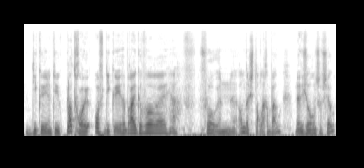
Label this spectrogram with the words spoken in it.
die kun je natuurlijk platgooien of die kun je gebruiken voor, eh, ja, voor een ander stallengebouw. Neushoorns of zo.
